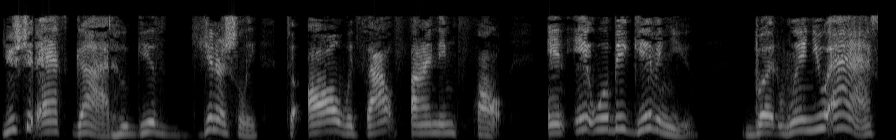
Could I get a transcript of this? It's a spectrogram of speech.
you should ask God who gives generously to all without finding fault, and it will be given you. But when you ask,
